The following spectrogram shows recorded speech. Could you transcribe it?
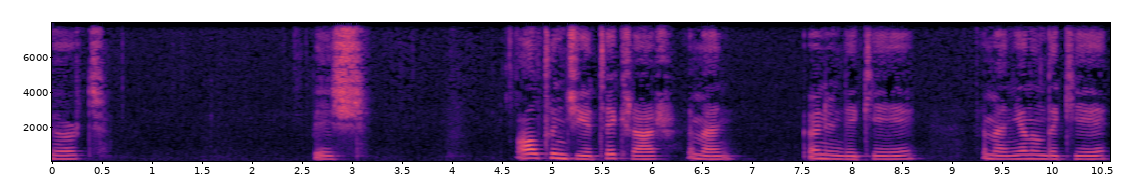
4 5 altıncıyı tekrar hemen önündeki hemen yanındaki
